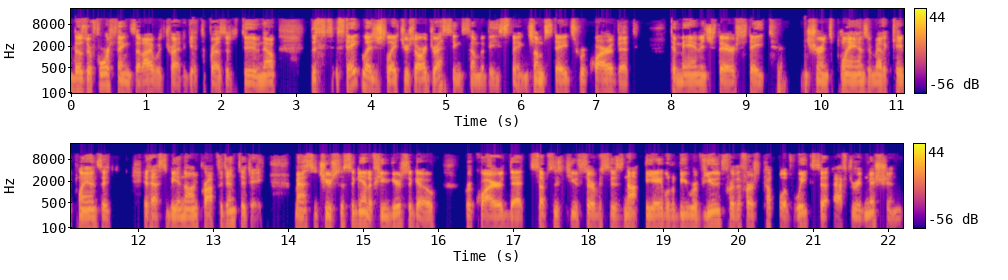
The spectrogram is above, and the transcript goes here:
Those are four things that I would try to get the president to do. Now, the state legislatures are addressing some of these things. Some states require that to manage their state insurance plans or Medicaid plans, it, it has to be a nonprofit entity. Massachusetts, again, a few years ago, required that substance use services not be able to be reviewed for the first couple of weeks uh, after admission.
